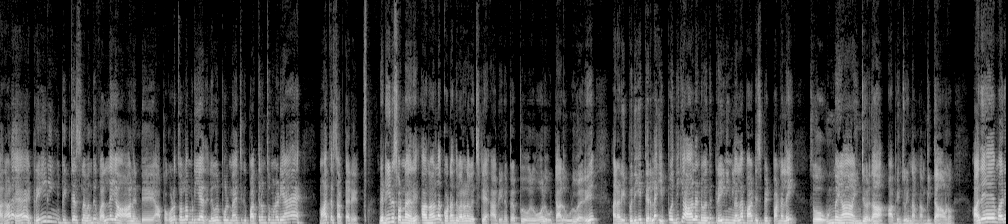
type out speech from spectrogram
அதனால ட்ரைனிங் பிக்சர்ஸ்ல வந்து வல்லையா ஆலண்டு அப்ப கூட சொல்ல முடியாது. லிவர்பூல் மேட்ச்சுக்கு பத்து நிமிஷம் முன்னாடியே மாத்தர் சாப்பிட்டாரு. ரெடின்னு சொன்னாரு. அதனால நான் கொண்டாந்து விளாட வச்சுட்டேன். அப்படின்னு பெப்பு ஒரு ஓடு விட்டாலும் விடுவாரு. அதனால இப்போதைக்கு தெரில இப்போதைக்கு ஆலண்ட் வந்து ட்ரைனிங்லலாம் பார்ட்டிசிபேட் பண்ணலை. ஸோ உண்மையா இன்ஜோர் தான் அப்படின்னு சொல்லி நம்ம நம்பித்தான் ஆகணும். அதே மாதிரி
